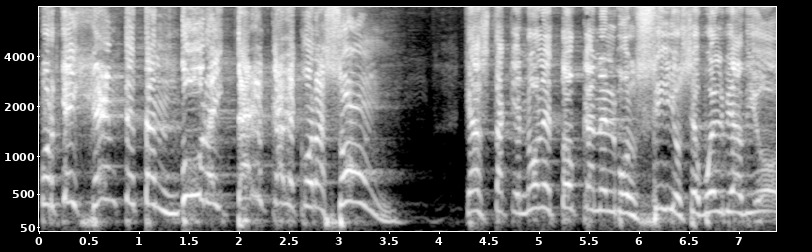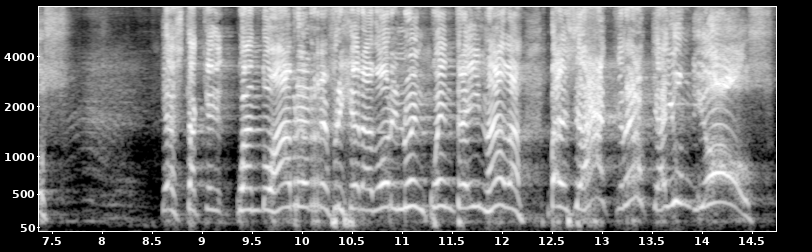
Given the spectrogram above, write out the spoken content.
Porque hay gente tan dura y terca de corazón que hasta que no le tocan el bolsillo se vuelve a Dios. Que hasta que cuando abre el refrigerador y no encuentra ahí nada, va a decir, ah, creo que hay un Dios.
